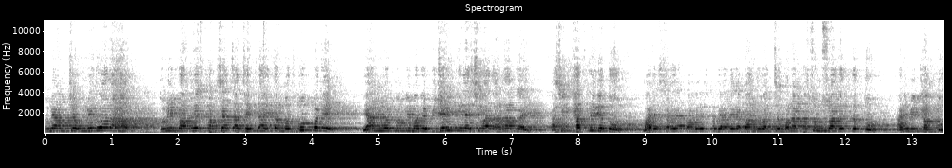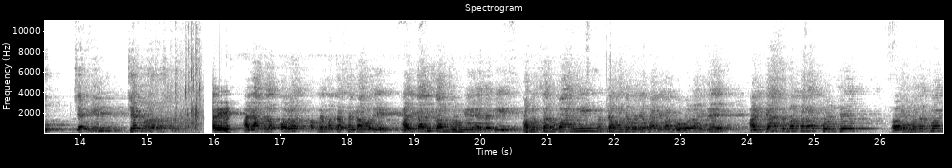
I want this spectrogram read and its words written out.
तुम्ही आमचे उमेदवार आहात. तुम्ही काँग्रेस पक्षाचा झेंडा इथं मजबूतपणे या निवडणुकीमध्ये विजयी केल्याशिवाय राहणार नाही अशी खात्री देतो. माझ्या सगळ्या काँग्रेसमध्ये आलेल्या बांधवांचं मनापासून स्वागत करतो. आणि मी थांबतो. जय हिंद जय महाराष्ट्र. आणि आपल्याला परत आपल्या मतदारसंघामध्ये अधिकाधिक काम करून घेण्यासाठी आपण सर्वांनी चव्हाणसाहेबांच्या पाठीमागे उभं राहायचंय. आणि त्या समर्थनात कोणते अ, उपसरपंच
